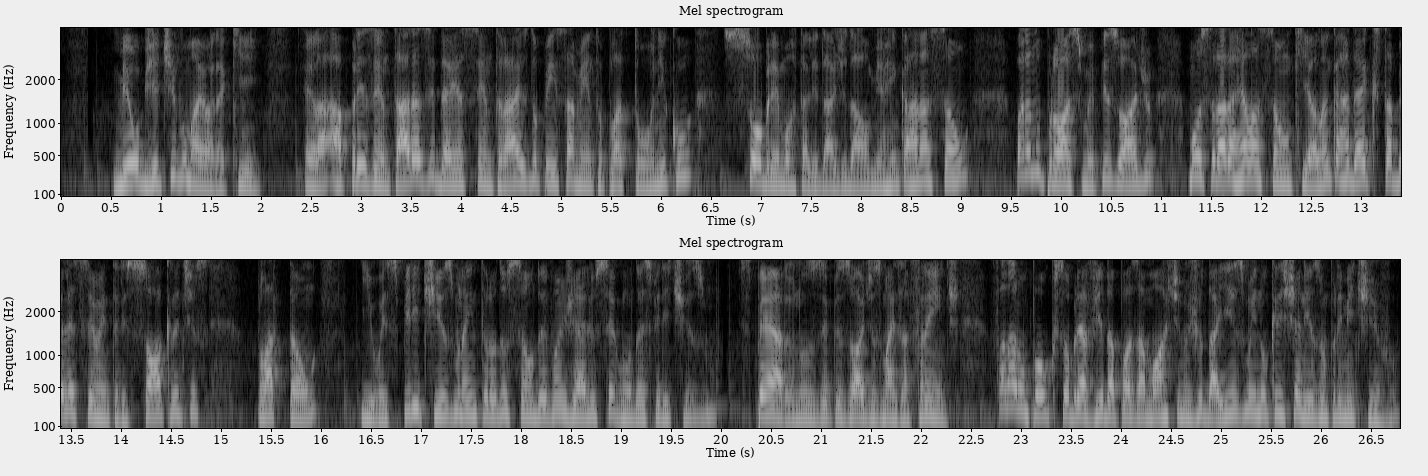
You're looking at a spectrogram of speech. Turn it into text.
Meu objetivo maior aqui era apresentar as ideias centrais do pensamento platônico sobre a imortalidade da alma e a reencarnação, para no próximo episódio mostrar a relação que Allan Kardec estabeleceu entre Sócrates, Platão e o Espiritismo na introdução do Evangelho segundo o Espiritismo. Espero, nos episódios mais à frente, falar um pouco sobre a vida após a morte no judaísmo e no cristianismo primitivo.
